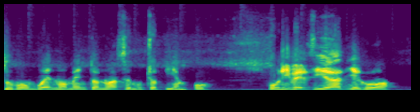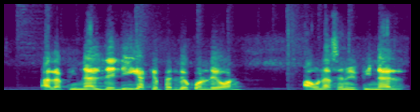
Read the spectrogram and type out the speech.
tuvo un buen momento no hace mucho tiempo. Universidad llegó a la final de liga que perdió con León, a una semifinal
